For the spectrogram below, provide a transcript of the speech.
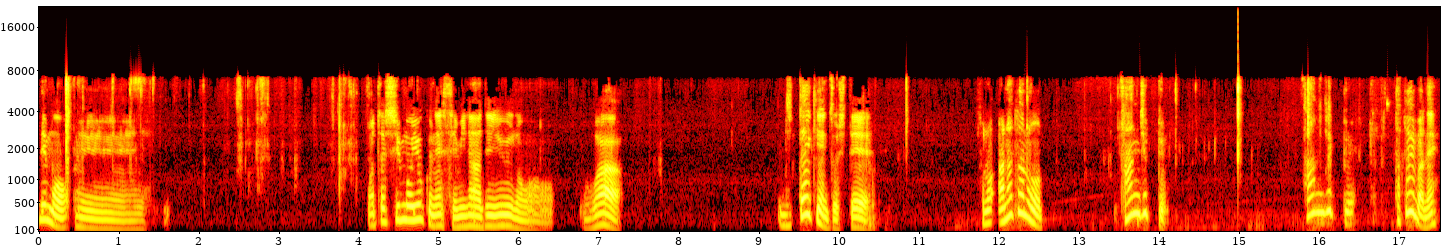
でも、えー、私もよくね、セミナーで言うのは、実体験として、そのあなたの30分、30分、例えばね、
